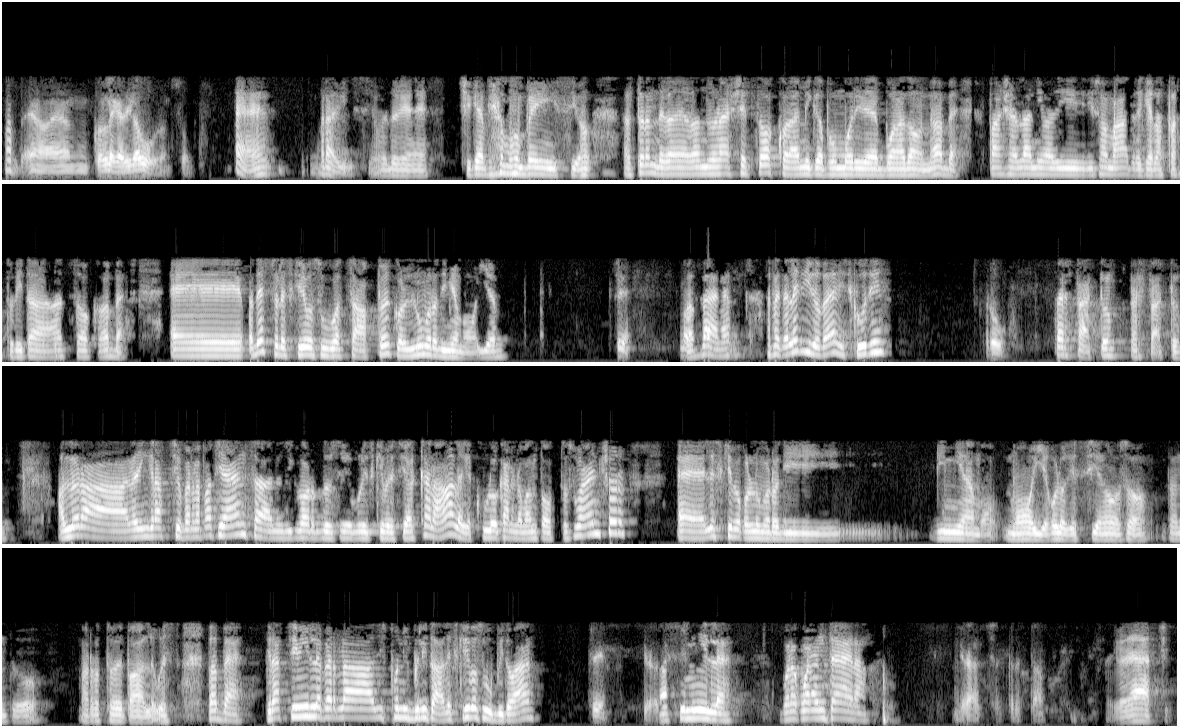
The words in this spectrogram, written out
Vabbè, è un collega di lavoro, insomma. Eh, bravissimo, vedo che ci capiamo benissimo. D'altronde quando nasce zoccola mica può morire buona donna, vabbè, pace all'anima di, di sua madre che l'ha partorita a zoccola, vabbè. E adesso le scrivo su Whatsapp con il numero di mia moglie. Sì. Va bene? Aspetta, lei di dov'è, mi scusi? Roma. Perfetto, perfetto. Allora la ringrazio per la pazienza, le ricordo se vuole iscriversi al canale, che è Culocane98 su Anchor, eh, le scrivo col numero di, di mia mo- moglie, quello che sia, non lo so, tanto mi ha rotto le palle questo. Vabbè, grazie mille per la disponibilità, le scrivo subito, eh? Sì, grazie. Grazie mille, buona quarantena. Grazie, altrettanto. Arrivederci.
